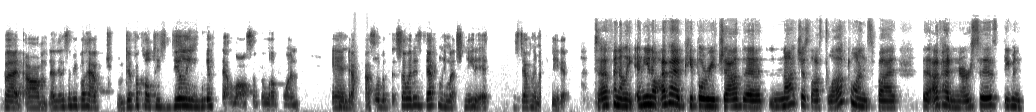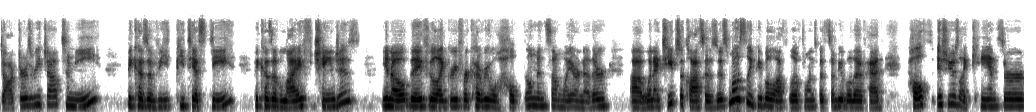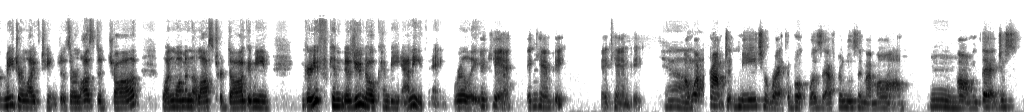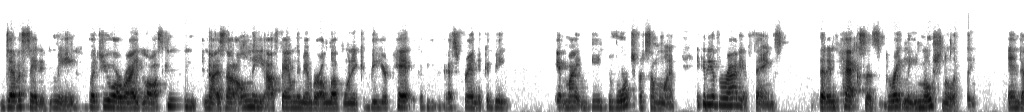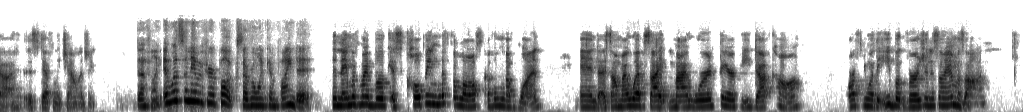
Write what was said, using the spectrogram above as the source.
but um, and then some people have difficulties dealing with that loss of the loved one and uh, so so it is definitely much needed. It's definitely much needed. Definitely. And you know i've had people reach out that not just lost loved ones but that i've had nurses even doctors reach out to me because of ptsd because of life changes. You know they feel like grief recovery will help them in some way or another uh, when I teach the classes, it's mostly people lost loved ones, but some people that have had health issues like cancer, major life changes, or lost a job. One woman that lost her dog. I mean, grief can, as you know, can be anything, really. It can. It can be. It can be. Yeah. And what prompted me to write the book was after losing my mom. Mm. Um, that just devastated me. But you are right. Loss can not. It's not only a family member, a loved one. It could be your pet. It could be your best friend. It could be it might be divorce for someone. It could be a variety of things that impacts us greatly emotionally. And uh, it's definitely challenging. Definitely. And what's the name of your book so everyone can find it? The name of my book is Coping with the Loss of a Loved One. And it's on my website, mywordtherapy.com. Or if you want the ebook version, it's on Amazon.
